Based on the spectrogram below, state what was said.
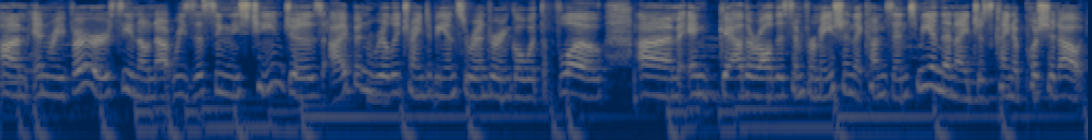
um, in reverse, you know, not resisting these changes. I've been really trying to be in surrender and go with the flow um, and gather all this information that comes into me, and then I just kind of push it out.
